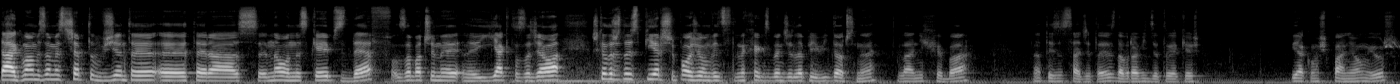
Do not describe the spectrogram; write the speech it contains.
Tak, mamy zamiast szeptów wzięte e, teraz No One Escapes Death. Zobaczymy e, jak to zadziała. Szkoda, że to jest pierwszy poziom, więc ten hex będzie lepiej widoczny dla nich chyba. Na tej zasadzie to jest. Dobra, widzę tu jakiegoś, jakąś panią już.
